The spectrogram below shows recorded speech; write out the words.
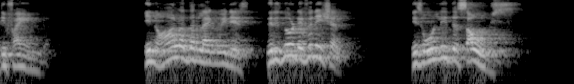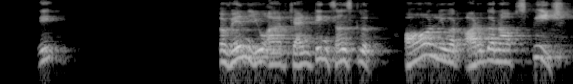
defined. In all other languages, there is no definition. It's only the sounds. See? So when you are chanting Sanskrit, all your organ of speech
